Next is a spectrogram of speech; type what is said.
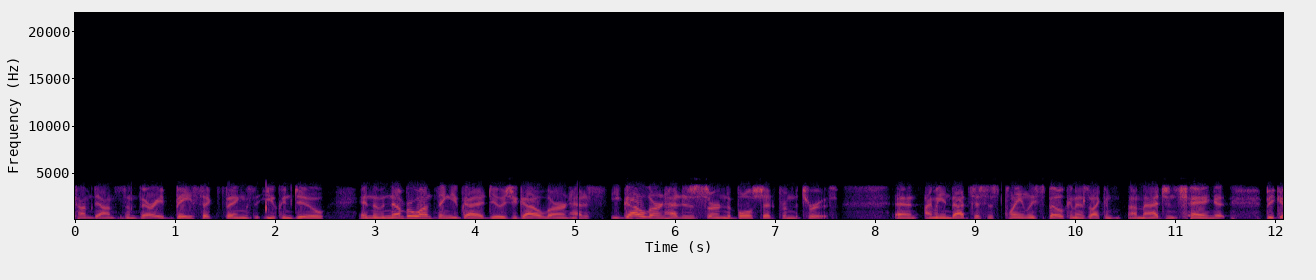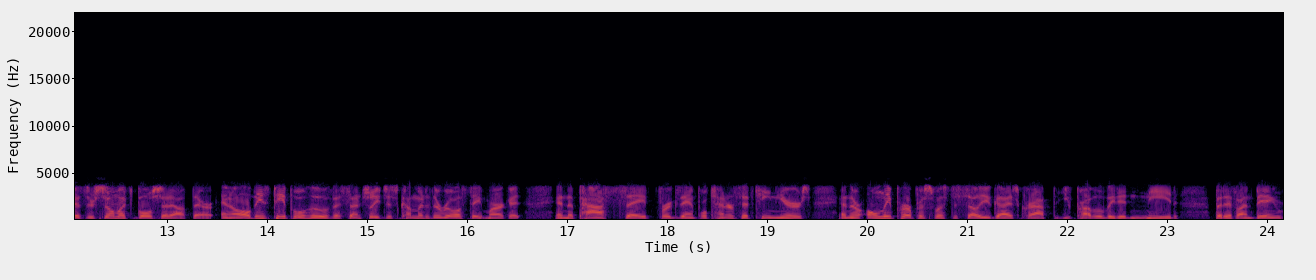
come down to some very basic things that you can do. And the number one thing you've got to do is you got to learn how to you got to learn how to discern the bullshit from the truth. And I mean, that's just as plainly spoken as I can imagine saying it because there's so much bullshit out there. And all these people who have essentially just come into the real estate market in the past, say, for example, 10 or 15 years, and their only purpose was to sell you guys crap that you probably didn't need. But if I'm being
